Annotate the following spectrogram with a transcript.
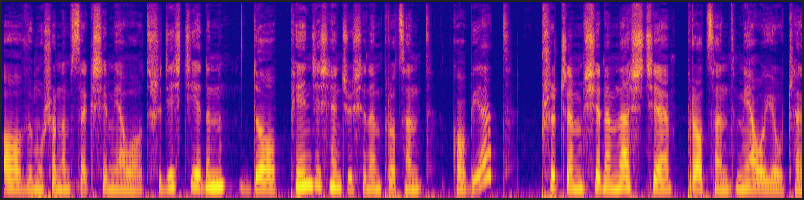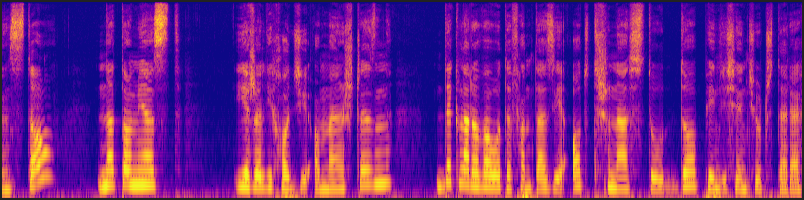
o wymuszonym seksie miało 31 do 57% kobiet, przy czym 17% miało ją często, natomiast jeżeli chodzi o mężczyzn, deklarowało te fantazje od 13 do 54%.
